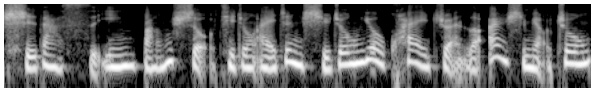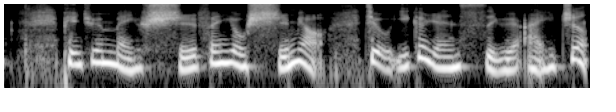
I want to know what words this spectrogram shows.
十大死因榜首，其中癌症时钟又快转了二十秒钟，平均每十分又十秒就有一个人死于癌症。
